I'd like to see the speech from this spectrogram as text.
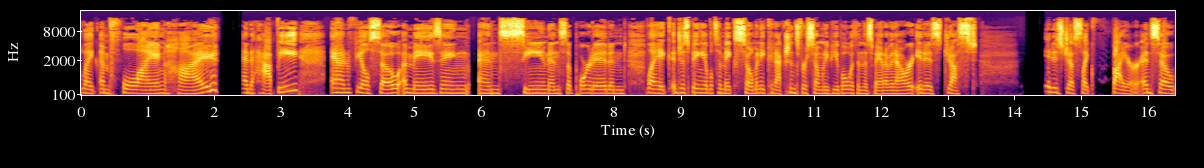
like am flying high and happy and feel so amazing and seen and supported and like just being able to make so many connections for so many people within the span of an hour. It is just it is just like fire. And so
